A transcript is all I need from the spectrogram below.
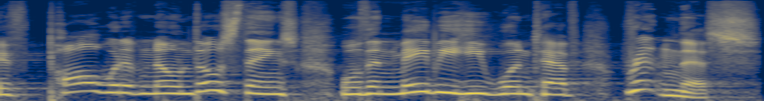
if Paul would have known those things, well, then maybe he wouldn't have written this.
